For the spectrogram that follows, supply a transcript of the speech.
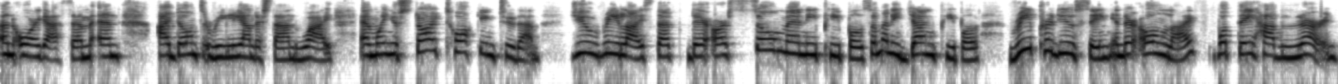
an orgasm and I don't really understand why. And when you start talking to them, you realize that there are so many people, so many young people reproducing in their own life what they have learned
